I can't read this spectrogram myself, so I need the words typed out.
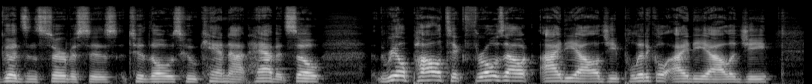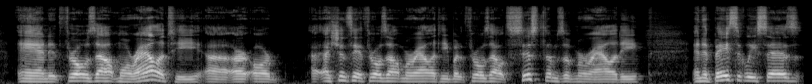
goods and services to those who cannot have it. So, realpolitik throws out ideology, political ideology, and it throws out morality, uh, or, or I shouldn't say it throws out morality, but it throws out systems of morality. And it basically says,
